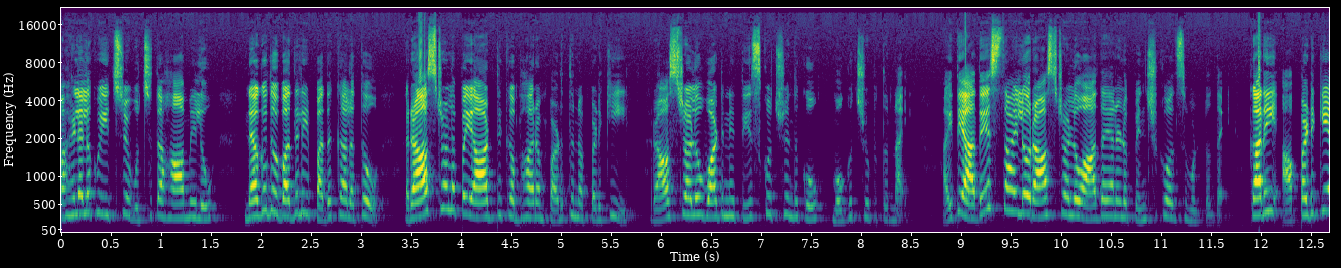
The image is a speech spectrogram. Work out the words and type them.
మహిళలకు ఇచ్చే ఉచిత హామీలు నగదు బదిలీ పథకాలతో రాష్ట్రాలపై ఆర్థిక భారం పడుతున్నప్పటికీ రాష్ట్రాలు వాటిని తీసుకొచ్చేందుకు మొగ్గు చూపుతున్నాయి. అయితే అదే స్థాయిలో రాష్ట్రాలు ఆదాయాలను పెంచుకోవాల్సి ఉంటుంది. కానీ అప్పటికే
